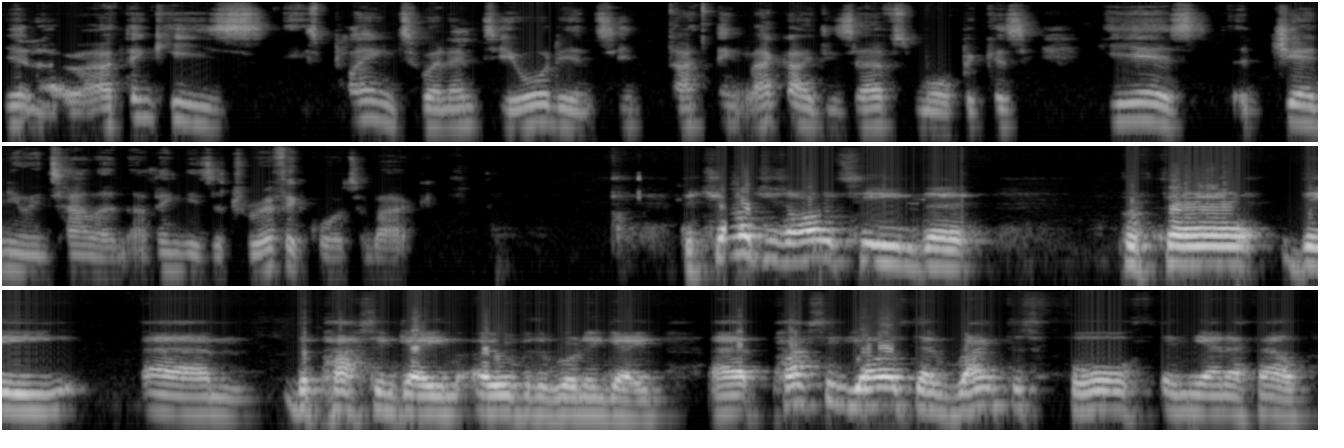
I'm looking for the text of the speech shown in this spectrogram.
You know, I think he's playing to an empty audience. He, I think that guy deserves more because he is a genuine talent. I think he's a terrific quarterback. The Chargers are a team that prefer the um, the passing game over the running game. Uh, passing yards, they're ranked as fourth in the NFL.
